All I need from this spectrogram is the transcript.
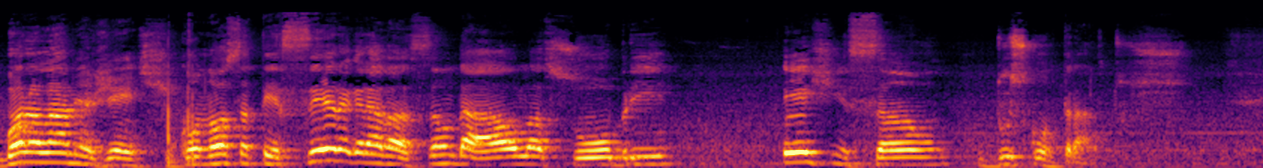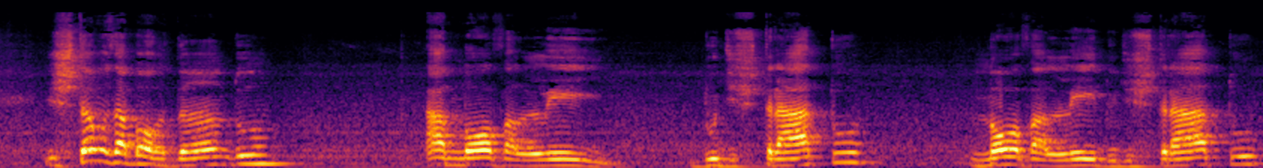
Bora lá, minha gente, com nossa terceira gravação da aula sobre extinção dos contratos. Estamos abordando a nova lei do distrato, nova lei do distrato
